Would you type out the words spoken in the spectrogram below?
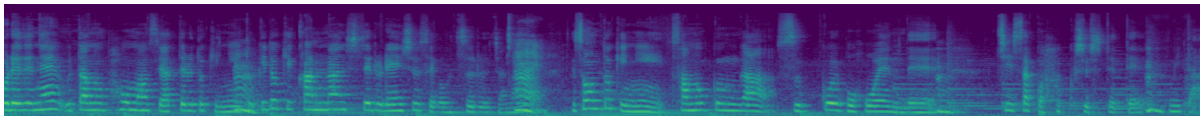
これでね歌のパフォーマンスやってる時に、うん時々観覧してる練習生が映るじゃない、はい、でその時に佐野くんがすっごい微笑んで、うん小さく拍手してて、うん。見た。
